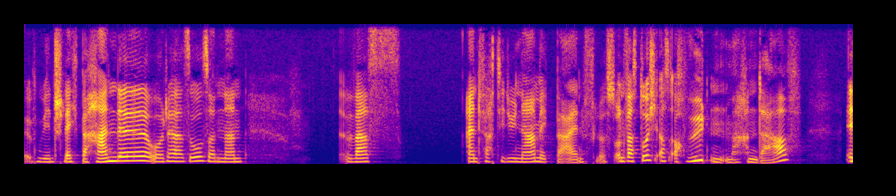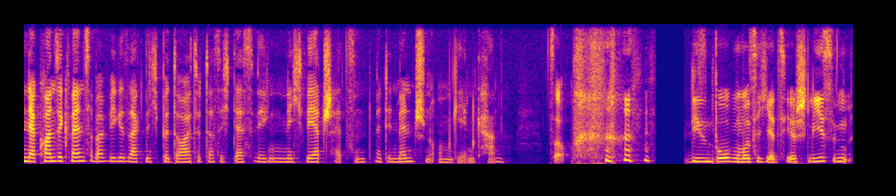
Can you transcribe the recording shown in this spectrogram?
irgendwie schlecht behandle oder so, sondern was einfach die Dynamik beeinflusst und was durchaus auch wütend machen darf. In der Konsequenz aber, wie gesagt, nicht bedeutet, dass ich deswegen nicht wertschätzend mit den Menschen umgehen kann. So. Diesen Bogen muss ich jetzt hier schließen,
